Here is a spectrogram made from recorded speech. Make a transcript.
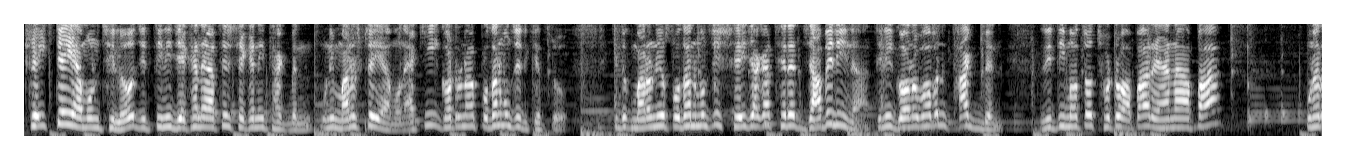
ট্রেডটাই এমন ছিল যে তিনি যেখানে আছেন সেখানেই থাকবেন। উনি মানুষটাই এমন, একই ঘটনা প্রধানমন্ত্রীর ক্ষেত্র। কিন্তু মাননীয় প্রধানমন্ত্রী সেই জায়গা ছেড়ে যাবেনই না। তিনি গণভবনে থাকবেন। রীতিমতো ছোট আপা, রেহানা আপা ওনার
